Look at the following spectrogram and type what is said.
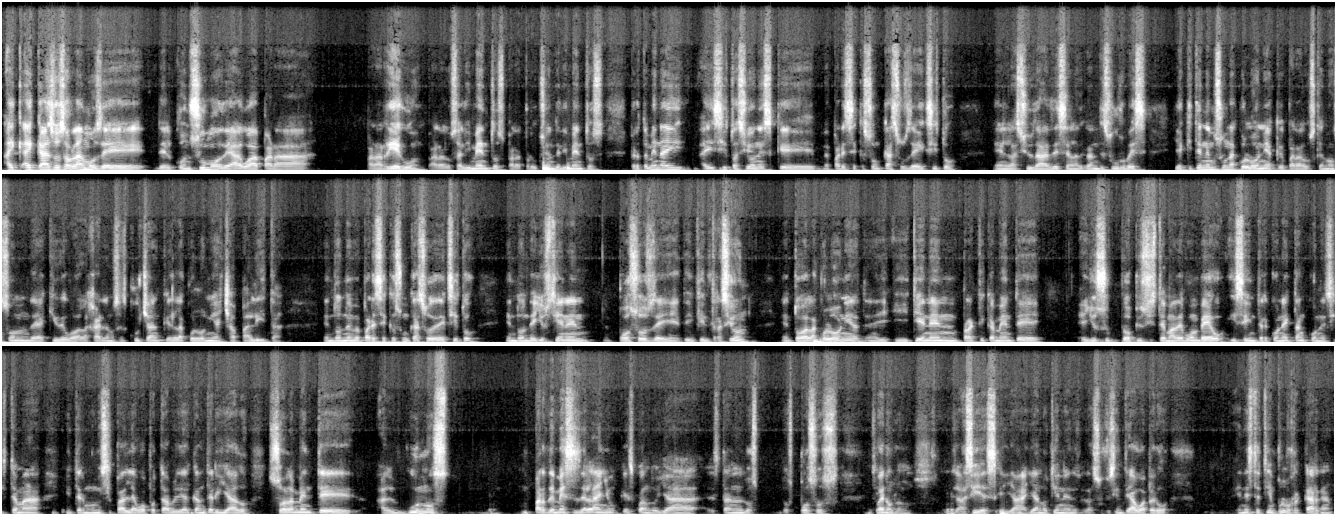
Hay, hay, casos, hablamos de, del consumo de agua para para riego, para los alimentos, para producción de alimentos, pero también hay, hay situaciones que me parece que son casos de éxito en las ciudades, en las grandes urbes, Y aquí tenemos una colonia que para los que no son de aquí de Guadalajara nos escuchan, que es la colonia Chapalita, en donde me parece que es un caso de éxito, en donde ellos tienen pozos de, infiltración en toda la colonia eh, y tienen prácticamente ellos su propio sistema de bombeo y se interconectan con el sistema intermunicipal de agua potable y alcantarillado solamente algunos, un par de meses del año, que es cuando ya están los, los pozos, bueno, así es, que ya, ya no tienen la suficiente agua, pero en este tiempo lo recargan.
